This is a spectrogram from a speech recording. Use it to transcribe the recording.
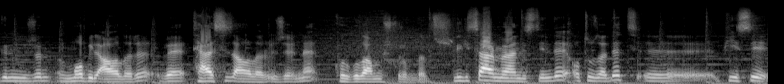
günümüzün mobil ağları ve telsiz ağları üzerine kurgulanmış durumdadır. Bilgisayar mühendisliğinde 30 adet PC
